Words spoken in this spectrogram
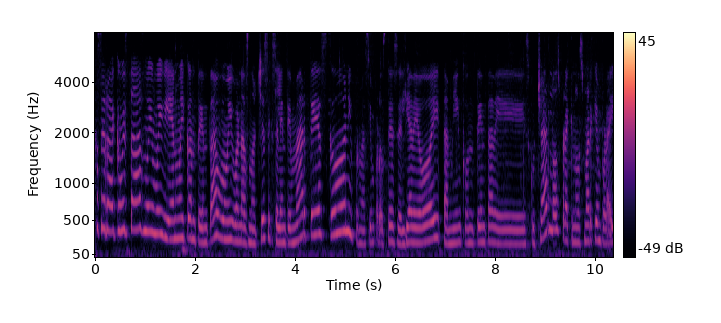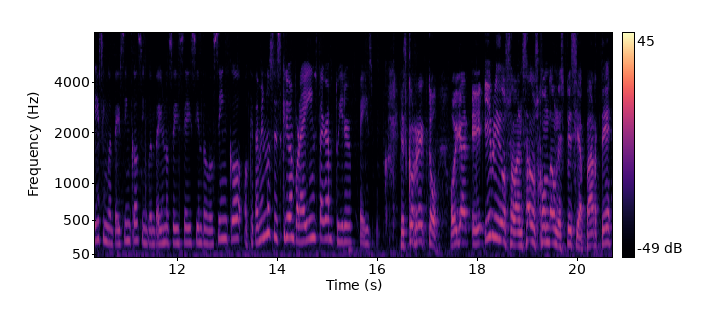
José Ra, ¿cómo estás? Muy muy bien, muy contenta. Muy buenas noches, excelente martes con información para ustedes el día de hoy. También contenta de escucharlos para que nos marquen por ahí 55 5166 1025 o que también nos escriban por ahí Instagram, Twitter, Facebook. Es correcto. Oigan, eh, híbridos avanzados Honda, una especie aparte,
